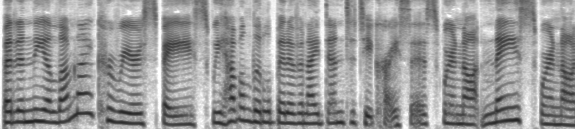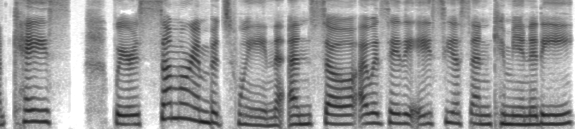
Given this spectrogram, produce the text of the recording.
But in the alumni career space, we have a little bit of an identity crisis. We're not NACE, we're not CASE, we're somewhere in between. And so I would say the ACSN community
